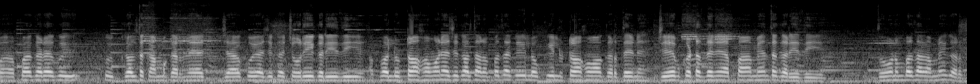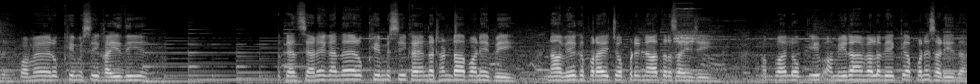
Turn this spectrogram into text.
ਆਪਾਂ ਆਪਾਂ ਕਰਾ ਕੋਈ ਕੋਈ ਗਲਤ ਕੰਮ ਕਰਨੇ ਆ ਜਾਂ ਕੋਈ ਅੱਜ ਕੱਲ੍ਹ ਚੋਰੀ ਕਰੀ ਦੀ ਹੈ, ਆਪਾਂ ਲੁੱਟਾਂ ਖੋਵਾਂ ਨੇ ਅੱਜ ਕੱਲ੍ਹ ਤੁਹਾਨੂੰ ਪਤਾ ਕਈ ਲੋਕੀ ਲੁੱਟਾਂ ਖੋਵਾਂ ਕਰਦੇ ਨੇ, ਜੇਬ ਕੱਟਦੇ ਨੇ, ਆਪਾਂ ਮਿਹਨਤ ਕਰੀ ਦੀ ਹੈ। ਦੋ ਨੰਬਰ ਦਾ ਕੰਮ ਨਹੀਂ ਕਰਦੇ, ਭਾਵੇਂ ਰੁੱਖੀ ਮਿੱਸੀ ਖਾਈ ਦੀ ਹੈ। ਕਹਿੰਦੇ ਸਿਆਣੇ ਕਹਿੰਦੇ ਰੁੱਖੀ ਮਿੱਸੀ ਖਾਏਗਾ ਠੰਡਾ ਪਾਣੀ ਪੀ, ਨਾ ਵੇਖ ਪਰਾਈ ਚੋਪੜੀ, ਨਾ ਤਰਸਾਈ ਜੀ। ਆਪਾਂ ਲੋਕੀ ਅਮੀਰਾਂ ਵੱਲ ਵੇਖ ਕੇ ਆਪਣੇ ਸੜੀਦਾ।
